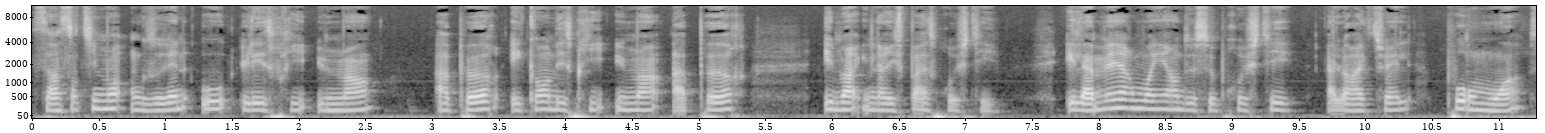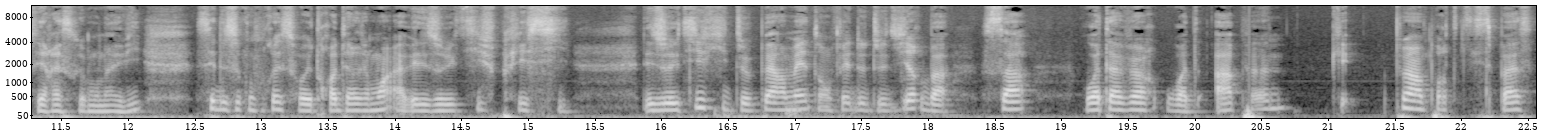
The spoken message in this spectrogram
C'est un sentiment anxiogène où l'esprit humain a peur, et quand l'esprit humain a peur, eh ben, il n'arrive pas à se projeter. Et la meilleure moyen de se projeter à l'heure actuelle, pour moi, c'est reste mon avis, c'est de se concentrer sur les trois derniers mois avec des objectifs précis. Des objectifs qui te permettent en fait de te dire, bah ça, whatever what happen, peu importe ce qui se passe,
